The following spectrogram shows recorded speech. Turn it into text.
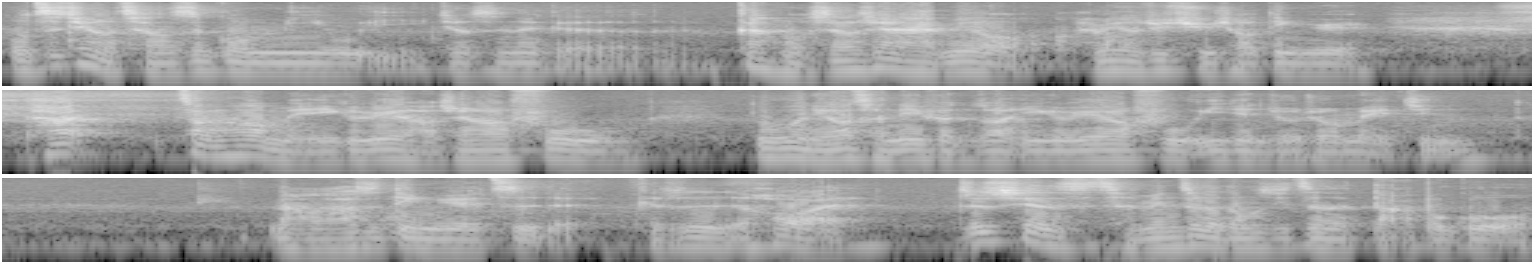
我之前有尝试过 MeWe，就是那个干好像现在还没有还没有去取消订阅。他账号每一个月好像要付，如果你要成立粉钻，一个月要付一点九九美金。然后它是订阅制的，可是后来就是现实层面，这个东西真的打不过，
